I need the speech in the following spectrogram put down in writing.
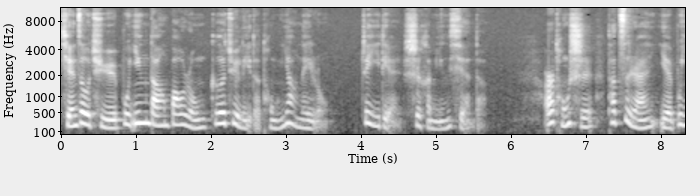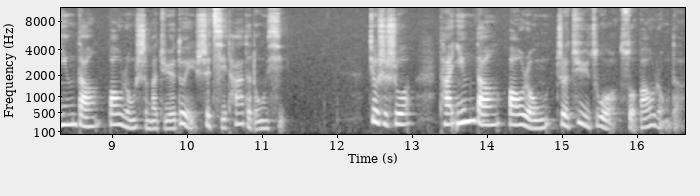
前奏曲不应当包容歌剧里的同样内容。这一点是很明显的，而同时，它自然也不应当包容什么绝对是其他的东西。就是说，它应当包容这剧作所包容的，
